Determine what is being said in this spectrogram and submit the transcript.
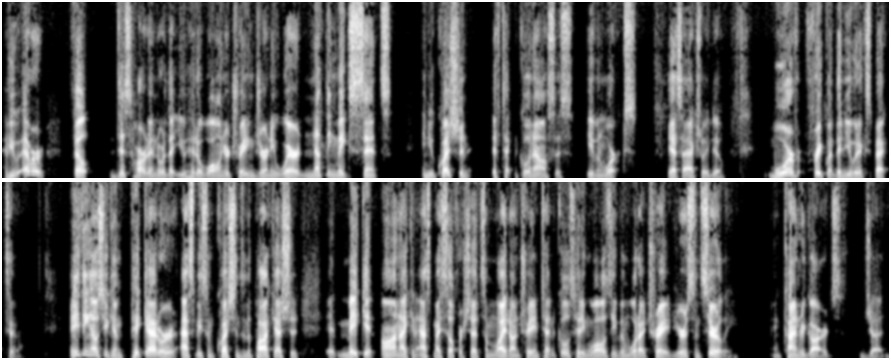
Have you ever felt disheartened or that you hit a wall in your trading journey where nothing makes sense and you question if technical analysis even works. Yes, I actually do. More frequent than you would expect, too. Anything else you can pick at or ask me some questions in the podcast? Should it make it on? I can ask myself or shed some light on trading technicals, hitting walls, even what I trade. Yours sincerely and kind regards, Judd.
